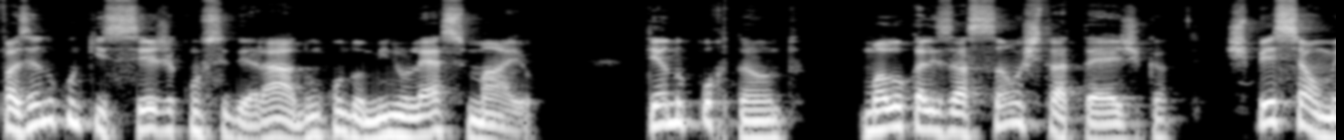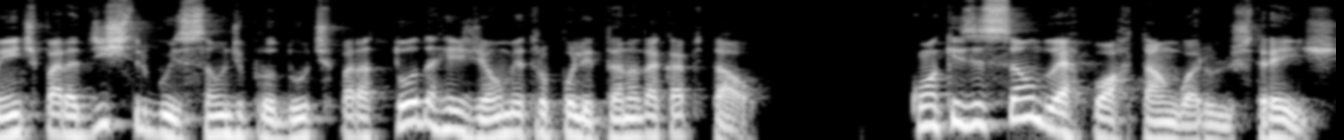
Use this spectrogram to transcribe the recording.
fazendo com que seja considerado um condomínio last mile, tendo, portanto, uma localização estratégica, especialmente para a distribuição de produtos para toda a região metropolitana da capital. Com a aquisição do Airport Town Guarulhos 3,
